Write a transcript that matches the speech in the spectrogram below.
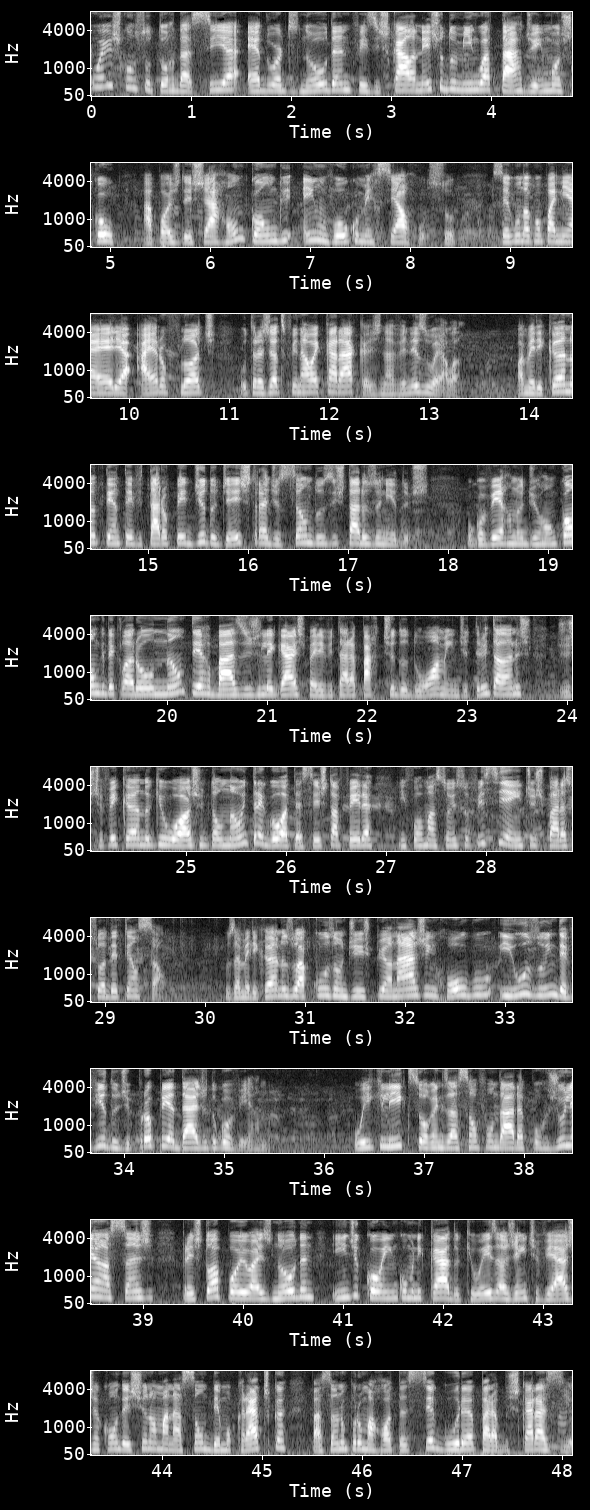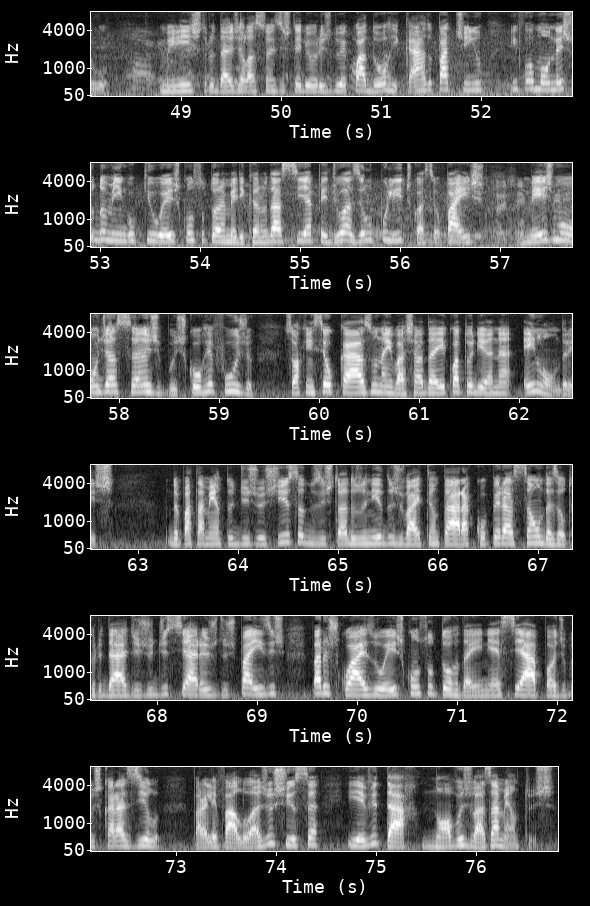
O ex-consultor da CIA, Edward Snowden, fez escala neste domingo à tarde em Moscou, após deixar Hong Kong em um voo comercial russo. Segundo a companhia aérea Aeroflot, o trajeto final é Caracas, na Venezuela. O americano tenta evitar o pedido de extradição dos Estados Unidos. O governo de Hong Kong declarou não ter bases legais para evitar a partida do homem de 30 anos, justificando que Washington não entregou até sexta-feira informações suficientes para sua detenção. Os americanos o acusam de espionagem, roubo e uso indevido de propriedade do governo. O Wikileaks, organização fundada por Julian Assange, prestou apoio a Snowden e indicou em um comunicado que o ex-agente viaja com destino a uma nação democrática, passando por uma rota segura para buscar asilo. O ministro das Relações Exteriores do Equador, Ricardo Patinho, informou neste domingo que o ex-consultor americano da CIA pediu asilo político a seu país, o mesmo onde Assange buscou refúgio, só que em seu caso na embaixada equatoriana em Londres. O Departamento de Justiça dos Estados Unidos vai tentar a cooperação das autoridades judiciárias dos países para os quais o ex-consultor da NSA pode buscar asilo, para levá-lo à justiça e evitar novos vazamentos.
